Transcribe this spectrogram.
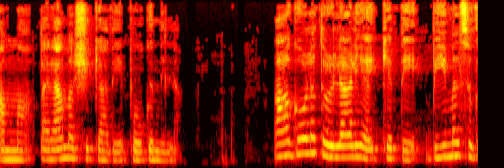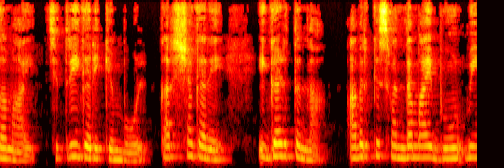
അമ്മ പരാമർശിക്കാതെ പോകുന്നില്ല. ആഗോള തൊഴിലാളി ഐക്യത്തെ ഭീമത്സുകമായി ചിത്രീകരിക്കുമ്പോൾ കർഷകരെ ഇകഴ്ത്തുന്ന, അവർക്ക് സ്വന്തമായി ഭൂമി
